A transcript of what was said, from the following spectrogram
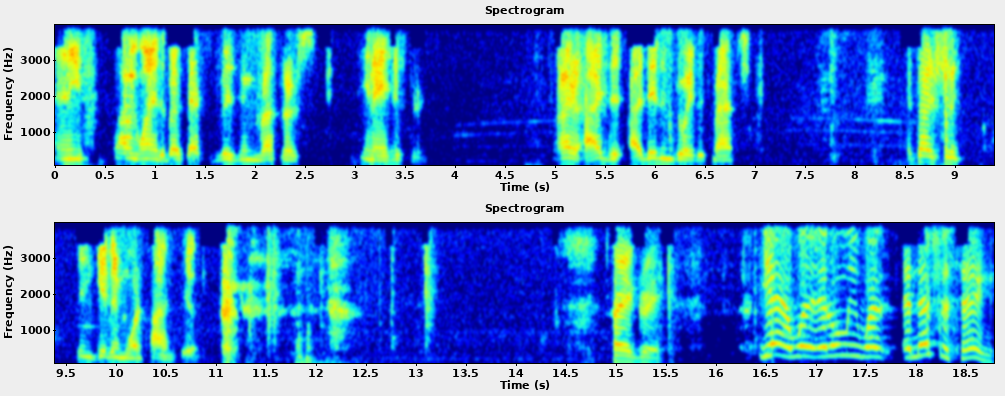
And he's probably one of the best X Division wrestlers TNA history. I I did I did enjoy this match. I thought it should have been given more time too. I agree. Yeah, well, it only went, and that's the thing.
